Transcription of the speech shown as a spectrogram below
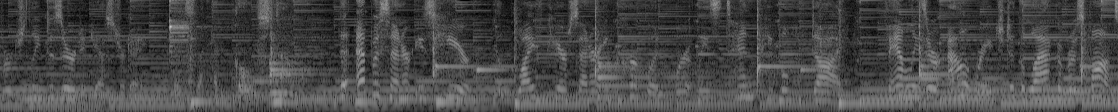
virtually deserted yesterday. It's like a ghost town. The epicenter is here, Life Care Center in Kirkland, where at least 10 people have died. Families are outraged at the lack of response.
